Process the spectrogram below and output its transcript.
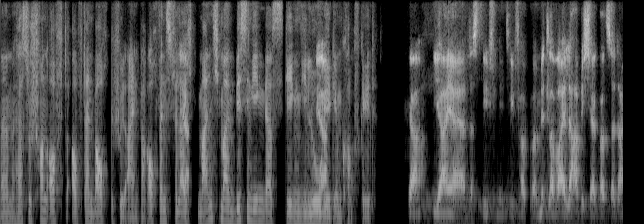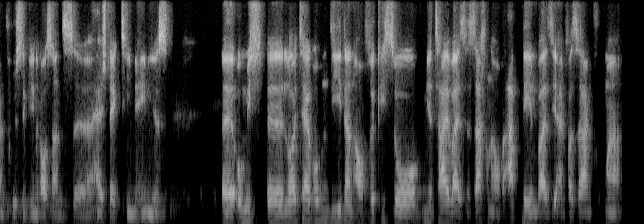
ähm, hörst du schon oft auf dein Bauchgefühl einfach, auch wenn es vielleicht ja. manchmal ein bisschen gegen, das, gegen die Logik ja. im Kopf geht. Ja, ja, ja, das definitiv. Aber mittlerweile habe ich ja Gott sei Dank, Grüße gehen raus ans äh, Hashtag Team Amius, äh, um mich äh, Leute herum, die dann auch wirklich so mir teilweise Sachen auch abnehmen, weil sie einfach sagen, guck mal,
